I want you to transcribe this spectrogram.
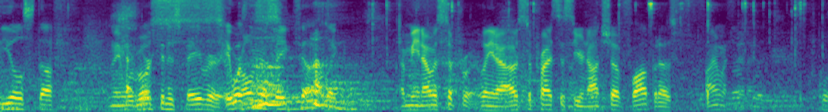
deal stuff. I mean, we're both worked in his favor. It wasn't a all- big tell. Like I mean, I was surprised. You know, I was surprised to see her not shove flop, but I was fine with it. I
